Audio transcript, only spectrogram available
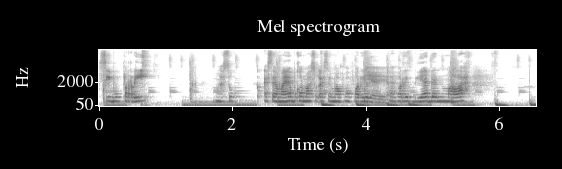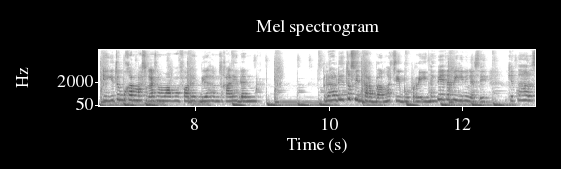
si Ibu Peri masuk SMA nya bukan masuk SMA favorit Iya, iya. favorit dia dan malah ya gitu bukan masuk SMA favorit dia sama sekali dan padahal dia tuh pintar banget si Ibu Peri ini. Tapi tapi gini gak sih? Kita harus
